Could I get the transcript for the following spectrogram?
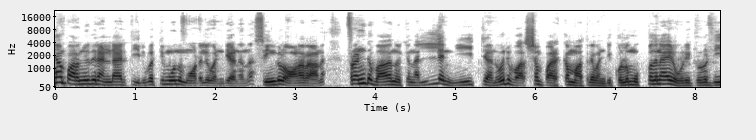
ഞാൻ പറഞ്ഞു ഇത് രണ്ടായിരത്തി ഇരുപത്തി മൂന്ന് മോഡൽ വണ്ടിയാണെന്ന് സിംഗിൾ ഓണറാണ് ഫ്രണ്ട് ഭാഗം നോക്കിയാൽ നല്ല നീറ്റാണ് ഒരു വർഷം പഴക്കം മാത്രമേ വണ്ടിക്കുള്ളൂ. മുപ്പതിനായിരം ഓടിയിട്ടുള്ളൂ. ഡി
